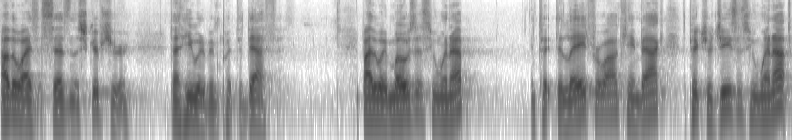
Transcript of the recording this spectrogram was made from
Otherwise, it says in the scripture that he would have been put to death. By the way, Moses, who went up and took, delayed for a while, came back. It's a picture of Jesus who went up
